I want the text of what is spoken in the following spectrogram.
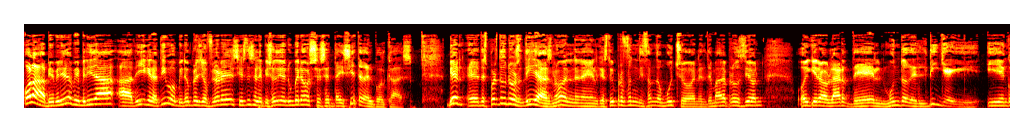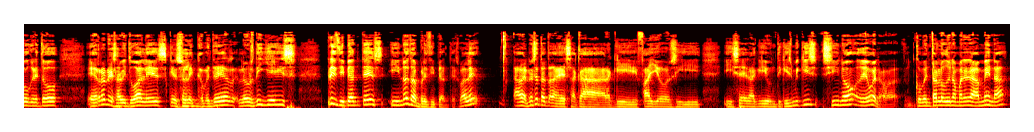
Hola, bienvenido, bienvenida a DJ Creativo. Mi nombre es John Flores y este es el episodio número 67 del podcast. Bien, eh, después de unos días ¿no? en, en el que estoy profundizando mucho en el tema de la producción, Hoy quiero hablar del mundo del DJ y en concreto errores habituales que suelen cometer los DJs principiantes y no tan principiantes, ¿vale? A ver, no se trata de sacar aquí fallos y, ser aquí un tiquismiquis, sino de, bueno, comentarlo de una manera amena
